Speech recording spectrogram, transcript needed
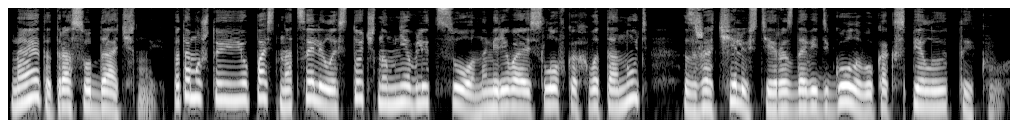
На этот раз удачный, потому что ее пасть нацелилась точно мне в лицо, намереваясь ловко хватануть, сжать челюсти и раздавить голову, как спелую тыкву.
